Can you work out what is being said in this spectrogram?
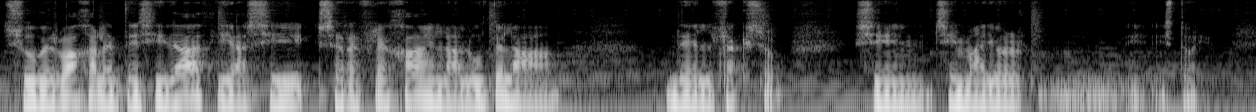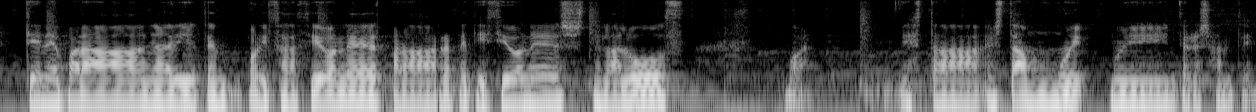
subes, bajas la intensidad y así se refleja en la luz de la, del flexo sin, sin mayor mm, historia. Tiene para añadir temporizaciones, para repeticiones de la luz. Bueno, está, está muy, muy interesante.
